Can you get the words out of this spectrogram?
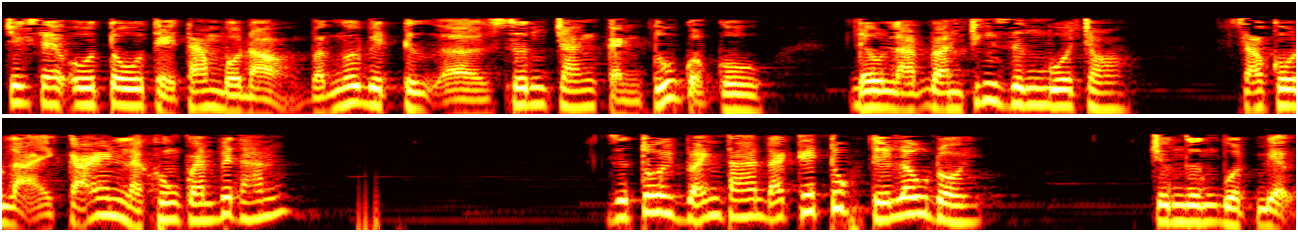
chiếc xe ô tô thể thao màu đỏ và ngôi biệt thự ở Sơn Trang Cảnh Tú của cô đều là đoàn chính dương mua cho. Sao cô lại cãi là không quen biết hắn? Giữa tôi và anh ta đã kết thúc từ lâu rồi. Trương Ngưng buột miệng.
